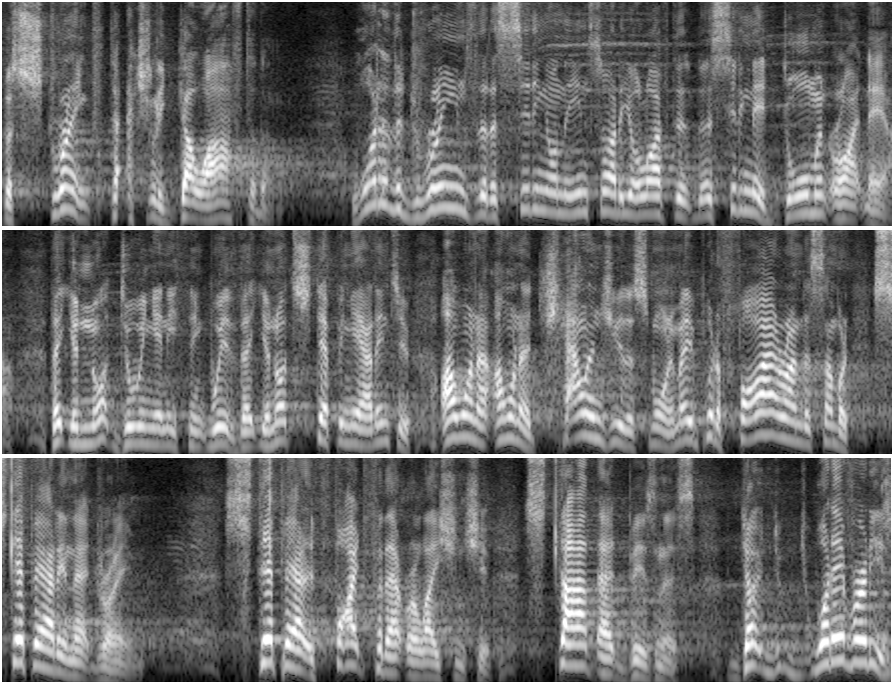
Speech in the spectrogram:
the strength to actually go after them. What are the dreams that are sitting on the inside of your life that are sitting there dormant right now that you're not doing anything with, that you're not stepping out into? I want to I wanna challenge you this morning. Maybe put a fire under somebody. Step out in that dream. Step out, and fight for that relationship, start that business. Go, whatever it is,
